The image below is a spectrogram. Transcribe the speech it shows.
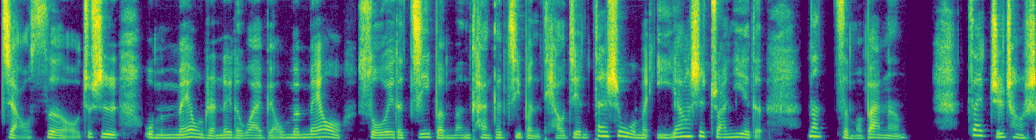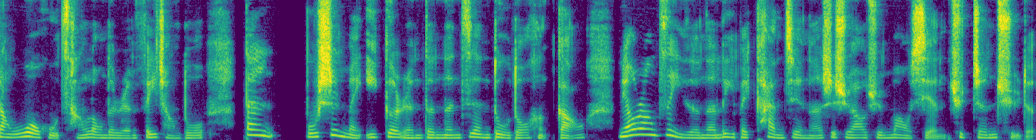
角色哦，就是我们没有人类的外表，我们没有所谓的基本门槛跟基本条件，但是我们一样是专业的，那怎么办呢？在职场上卧虎藏龙的人非常多，但不是每一个人的能见度都很高。你要让自己的能力被看见呢，是需要去冒险去争取的。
